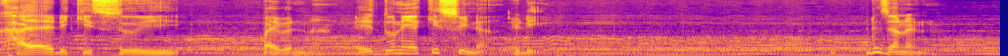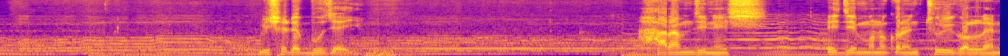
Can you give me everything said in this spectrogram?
খায়া এটি কিছুই পাইবেন না। এই দুনিয়া কিছুই না এটি এটা জানেন? বিষয়টা বুঝাই। হারাম জিনিস, এই যে মনে করেন চুরি করলেন,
